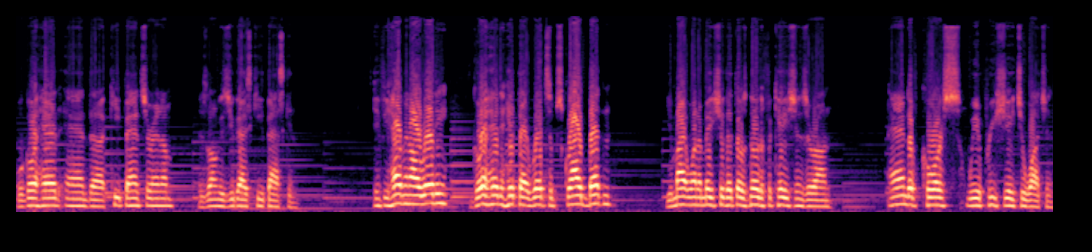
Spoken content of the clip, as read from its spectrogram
We'll go ahead and uh, keep answering them as long as you guys keep asking. If you haven't already, go ahead and hit that red subscribe button. You might want to make sure that those notifications are on. And of course, we appreciate you watching.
